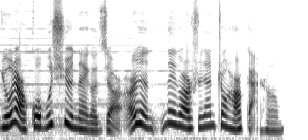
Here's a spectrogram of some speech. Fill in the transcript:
有点过不去那个劲儿。而且那段时间正好赶上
